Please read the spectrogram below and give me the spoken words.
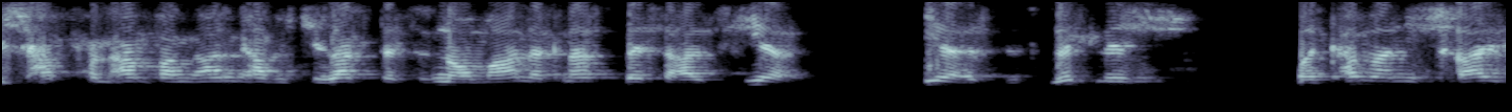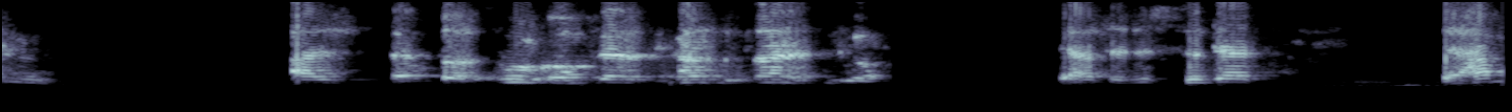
ich hab von Anfang an habe ich gesagt, das ist ein normaler Knast besser als hier. Hier ist es wirklich, man kann man nicht schreiben. Als das komplett die ganze Zeit. Ja, das ist so der, wir haben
